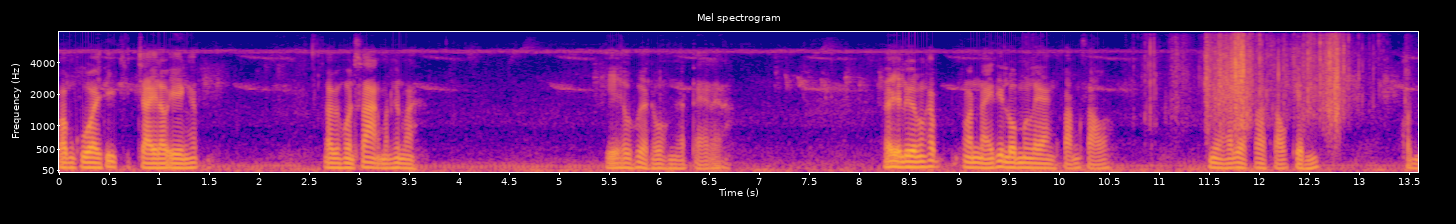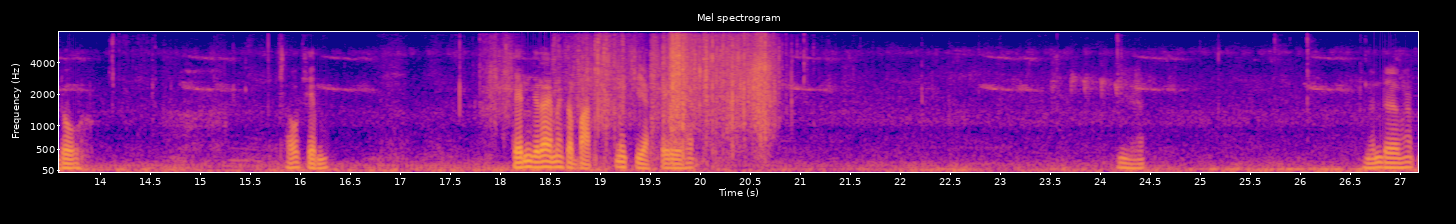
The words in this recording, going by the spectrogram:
ความกลัวที่จิตใจเราเองครับ เราเป็นคนสร้างมันขึ้นมาเฮ้ยเพื่อนโอ้เหงื่อแตกแล้วแล้วอย่าลืมนะครับ วันไหนที่ลมแรงฝังเสา เนี่ยเขาเรียกว่าเสาเข็มคอนโด เสาเข็ม เต็นท์จะได้ไม่สะบัดไม่เปียกเปครับนี่ครับเหมือนเดิมครับ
